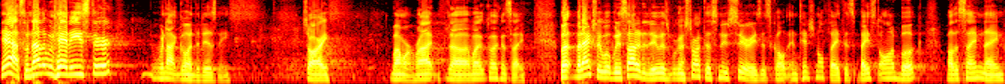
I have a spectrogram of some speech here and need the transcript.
Yeah, so now that we've had Easter, we're not going to Disney. Sorry. Bummer, right? So, what can I say? But, but actually, what we decided to do is we're going to start this new series. It's called Intentional Faith. It's based on a book by the same name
